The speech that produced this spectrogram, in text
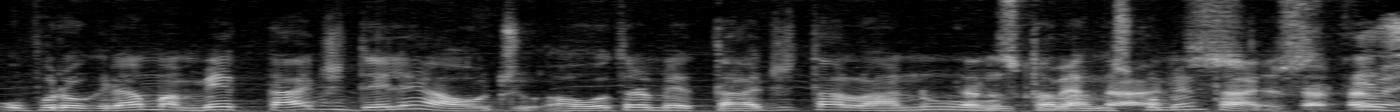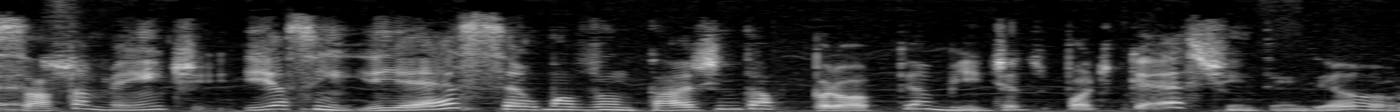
O, o programa, metade dele é áudio, a outra metade tá lá, no, Tá nos tá lá nos comentários. comentários. Exatamente. Exatamente. E assim, e essa é uma vantagem da própria mídia do podcast, entendeu?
